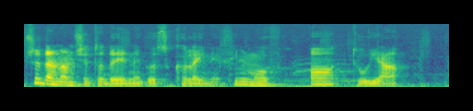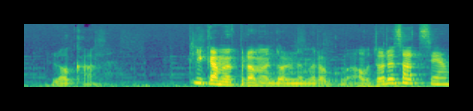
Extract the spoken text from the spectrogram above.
Przyda nam się to do jednego z kolejnych filmów o Tuya Local. Klikamy w prawym dolnym rogu autoryzację.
